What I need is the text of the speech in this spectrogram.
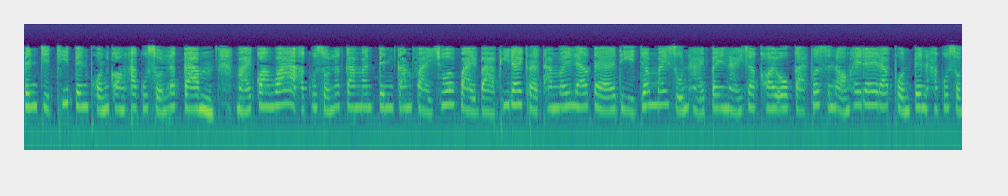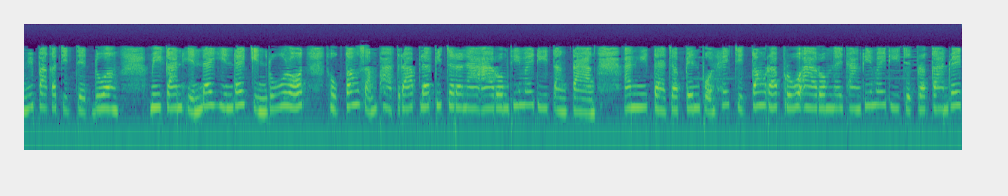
เป็นจิตที่เป็นผลของอกุศลกรรม หมายความว่าอากุศลกรรมมันเป็นกรรมฝ่ายชั่วฝ่ายบาปที่ได้กระทำไว้แล้วแต่อดีตย่อมไม่สูญหายไปไหนจะคอยโอกาสเพื่อสนองให้ได้รับผลเป็นอกุศลวิปากจิตเจ็ดดวง มีการเห็นได้ยินได้กลิ่นรู้รสถูกต้องสัมผัสรับและพิจารณาอารมณ์ที่ไม่ดีต่างๆ อันมีแต่จะเป็นผลให้จิตต้องรับรู้อารมณ์ในทางที่ไม่ดีเจ็ดประการด้วย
